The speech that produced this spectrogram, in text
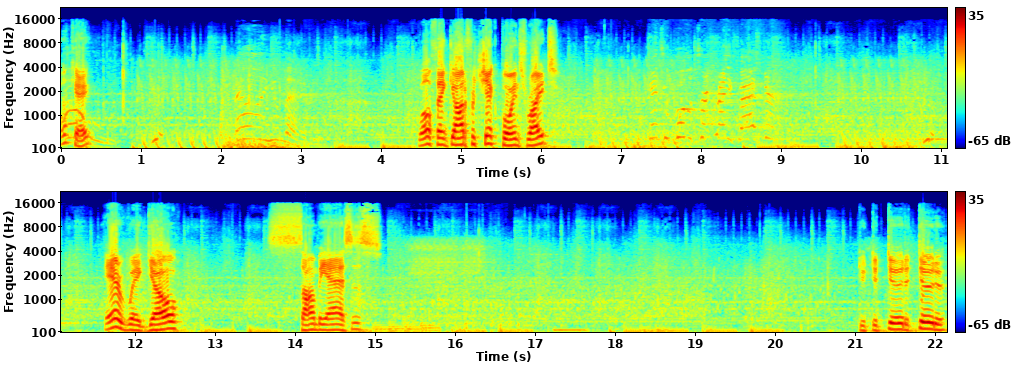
Okay. Well, thank God for checkpoints, right? Can't you pull the trigger any faster? There we go. Zombie asses. Do do do do do do.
